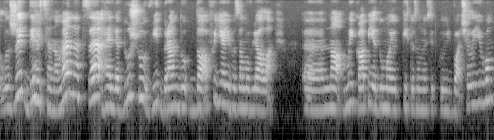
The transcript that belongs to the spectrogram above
лежить, дивиться на мене. Це гель для душу від бренду DAF. Я його замовляла на мейкапі. Я думаю, ті, хто за мною слідкують, бачили його.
